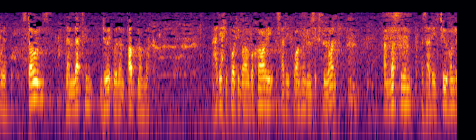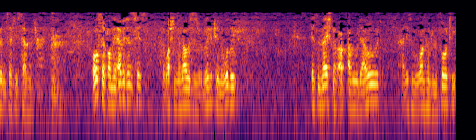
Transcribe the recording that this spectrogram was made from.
with stones then let him do it with an odd number. The hadith reported by Al-Bukhari is hadith 161 and Muslim is hadith 237. Also from the evidences that washing the nose is obligatory in the wudu is the narration of Abu Dawood, hadith number 140,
